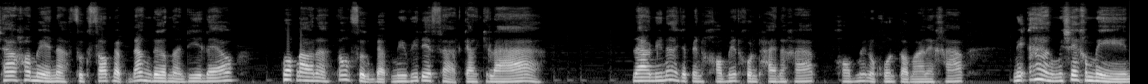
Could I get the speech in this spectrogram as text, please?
ชาวคอมเมนต์น่ะฝึกซ้อมแบบดั้งเดิมน่ะดีแล้ว พวกเราน่ะต้องฝึกแบบมีวิทยาศาสตร์การกีฬา แล้วนี่น่าจะเป็นคอมเมนต์คนไทยนะครับ คอมเมนต์ของคนต่อมาเลยครับ ไม่อ้างไม่ใช่คอมเขมร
